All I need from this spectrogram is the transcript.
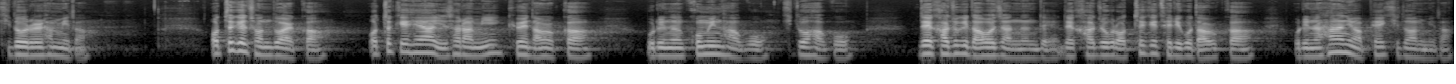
기도를 합니다. 어떻게 전도할까? 어떻게 해야 이 사람이 교회 나올까? 우리는 고민하고 기도하고 내 가족이 나오지 않는데 내 가족을 어떻게 데리고 나올까? 우리는 하나님 앞에 기도합니다.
